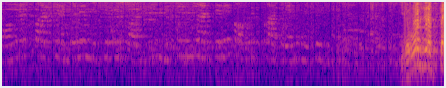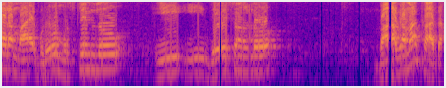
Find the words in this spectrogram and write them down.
కాంగ్రెస్ పార్టీ అంటేనే ముస్లిం పార్టీ ముస్లింలు అంటేనే కాంగ్రెస్ పార్టీ అని మెసేజ్ ఇచ్చారు ఎవరు చెప్తారమ్మా? ఇప్పుడు ముస్లింలు ఈ ఈ దేశంలో భాగమా కాదా?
